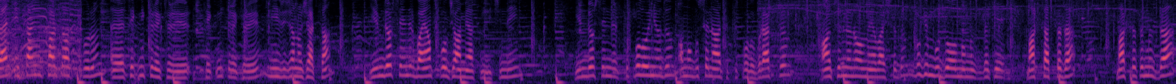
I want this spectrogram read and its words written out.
Ben Esenyurt Kartalspor'un e, teknik direktörü, teknik direktörüyüm Mihrican Ocak'tan. 24 senedir bayan futbol camiasının içindeyim. 24 senedir futbol oynuyordum ama bu sene artık futbolu bıraktım. Antrenör olmaya başladım. Bugün burada olmamızdaki maksatta da, maksatımız da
